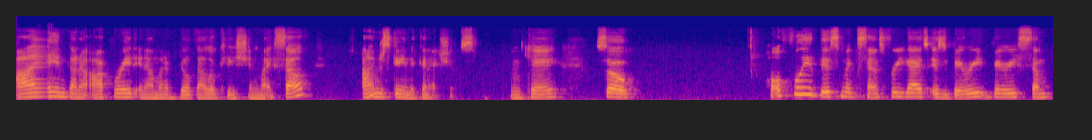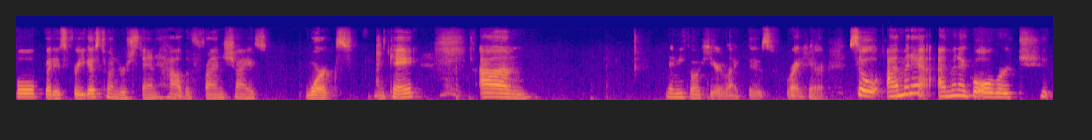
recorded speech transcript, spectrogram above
I am going to operate and I'm going to build that location myself. I'm just getting the connections. Okay. So hopefully this makes sense for you guys. It's very, very simple, but it's for you guys to understand how the franchise works. Okay. Um, let me go here like this right here. So I'm gonna I'm gonna go over two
